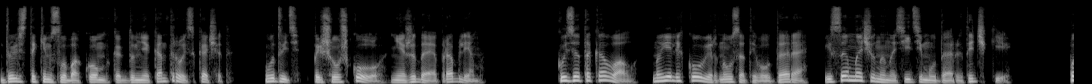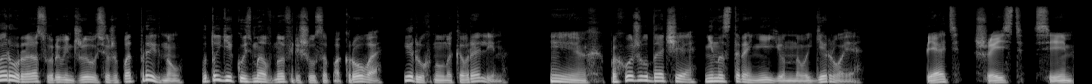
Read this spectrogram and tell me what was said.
дуль с таким слабаком, до мне контроль скачет. Вот ведь пришел в школу, не ожидая проблем. Кузя атаковал, но я легко увернулся от его удара и сам начал наносить ему удары-тычки. Пару раз уровень жилы все же подпрыгнул. В итоге Кузьма вновь решился покрова и рухнул на ковролин. Эх, похоже, удача не на стороне юного героя. «Пять, шесть, семь,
